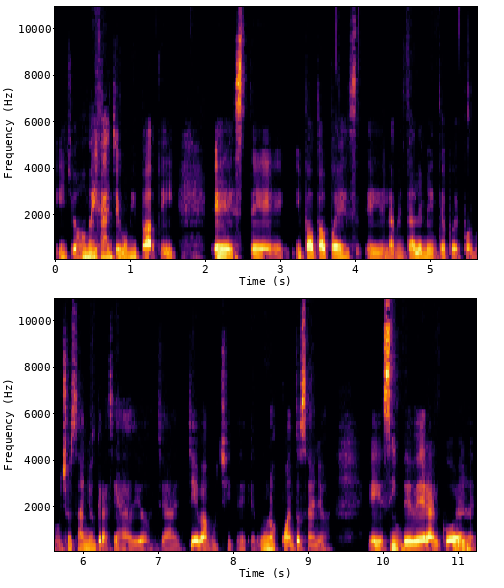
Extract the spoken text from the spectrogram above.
Y yo, oh my God, llegó mi papi. Este, y papá, pues, eh, lamentablemente, pues por muchos años, gracias a Dios, ya lleva eh, unos cuantos años sin beber alcohol.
